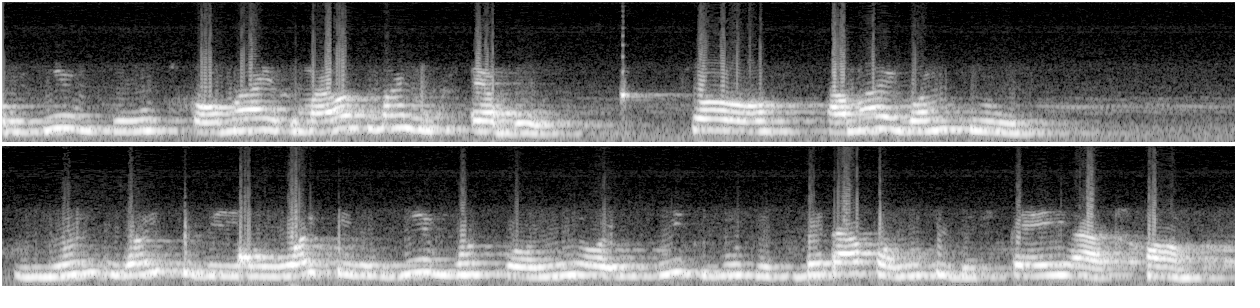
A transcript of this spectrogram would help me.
Receive food for my my husband is able. So am I going to going to be working? Is it good for me or is it good? It's better for me to be staying at home.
